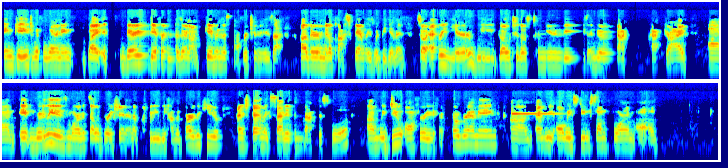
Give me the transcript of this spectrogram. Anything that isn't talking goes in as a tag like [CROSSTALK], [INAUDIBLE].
engage with learning but it's very different because they're not given the opportunities that other middle class families would be given. So every year we go to those communities and do a backpack drive um, it really is more of a celebration and a party. We have a barbecue, and I'm excited to go back to school. Um, we do offer different programming, um, and we always do some form of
